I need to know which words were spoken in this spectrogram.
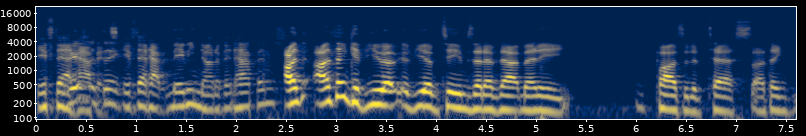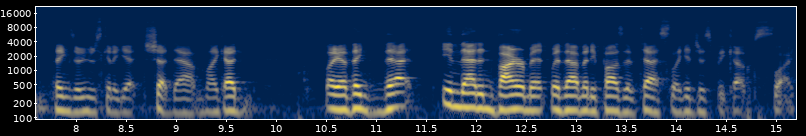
If that Here's happens, if that happens, maybe none of it happens. I I think if you have, if you have teams that have that many positive tests, I think things are just going to get shut down. Like I like I think that in that environment with that many positive tests, like it just becomes like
